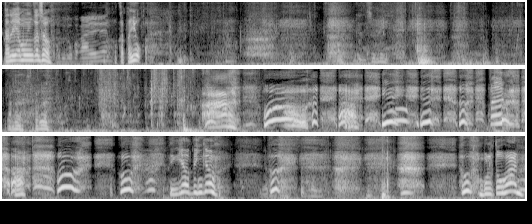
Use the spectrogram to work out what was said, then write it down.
talian mo yung kalso. Hindi ko pa kaya yan. Katayo. Sorry. Tanga, tanga. Ah! Woo! Ah! Eh! Pero! Ah! Woo! Woo! Thank you, thank you. Huh. Huh, bultuhan.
